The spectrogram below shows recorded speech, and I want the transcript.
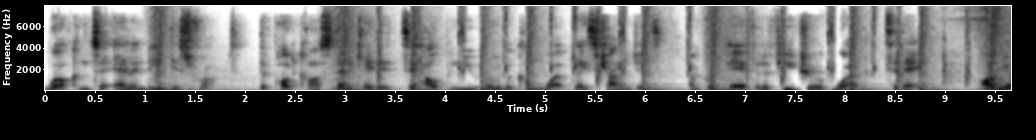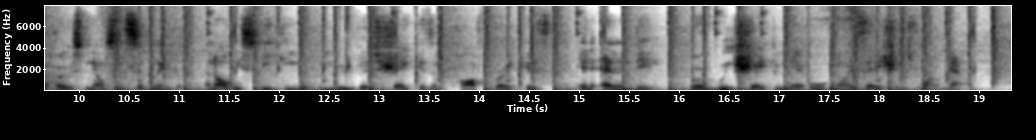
Welcome to L&D Disrupt, the podcast dedicated to helping you overcome workplace challenges and prepare for the future of work today. I'm your host, Nelson Sivalingam, and I'll be speaking with the movers, shakers, and path breakers in L&D who are reshaping their organizations right now.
